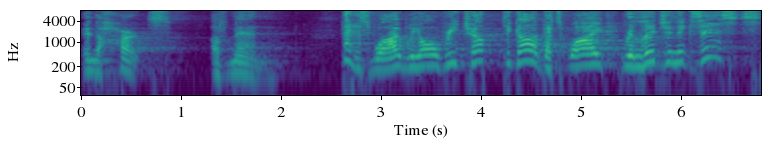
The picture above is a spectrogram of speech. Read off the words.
in the hearts of men. That is why we all reach up to God. That's why religion exists.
